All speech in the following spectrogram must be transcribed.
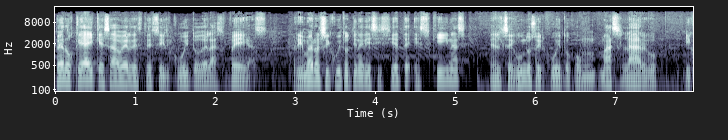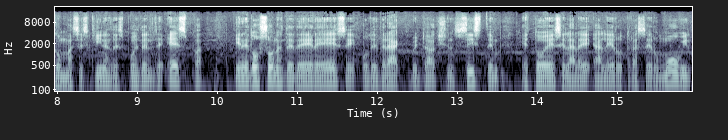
Pero ¿qué hay que saber de este circuito de Las Vegas? Primero, el circuito tiene 17 esquinas, es el segundo circuito con más largo y con más esquinas después del de ESPA. Tiene dos zonas de DRS o de Drag Reduction System. Esto es el ale- alero trasero móvil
